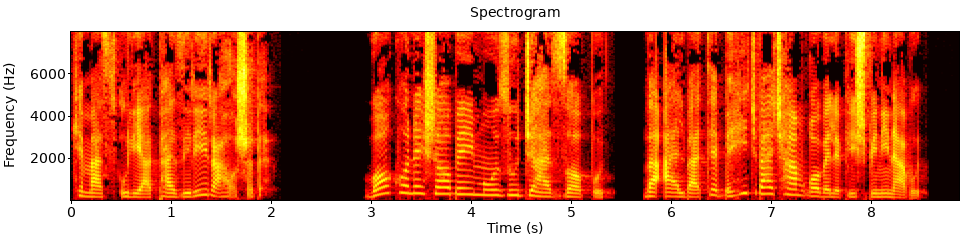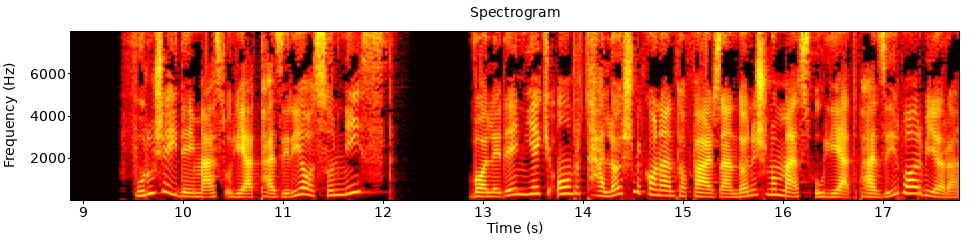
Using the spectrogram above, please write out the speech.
که مسئولیت پذیری رها شده. واکنشا به این موضوع جذاب بود. و البته به هیچ وجه هم قابل پیش بینی نبود. فروش ایده مسئولیت پذیری آسون نیست. والدین یک عمر تلاش می‌کنن تا فرزندانشون رو مسئولیت پذیر بار بیارن.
